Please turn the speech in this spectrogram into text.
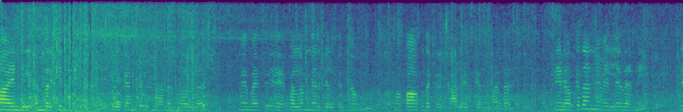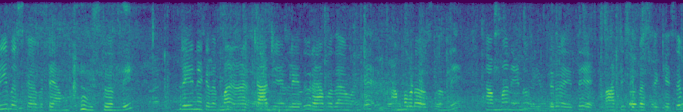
హాయ్ అండి అందరికీ వెల్కమ్ టు మానస్ హార్లర్స్ మేమైతే పల్లంనేరుకి వెళ్తున్నాము. మా పాప దగ్గర కాలేజ్కి అనమాట నేను ఒక్కదాన్నే వెళ్ళేదాన్ని. ఫ్రీ బస్ కాబట్టి అమ్మ వస్తుంది. ఫ్రీనే కదమ్మా ఛార్జ్ ఏం లేదు. రాపోదాం అంటే అమ్మ కూడా వస్తుంది. అమ్మ నేను ఇద్దరు అయితే ఆర్టీసీ బస్ ఎక్కేసాం.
